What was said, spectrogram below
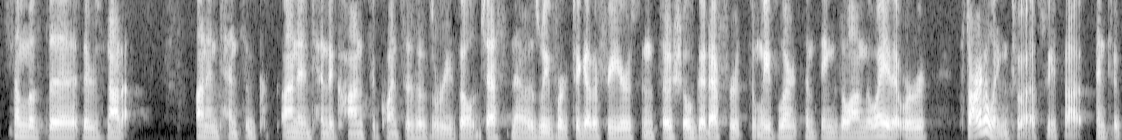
some of the there's not unintended unintended consequences as a result. Jess knows we've worked together for years in social good efforts, and we've learned some things along the way that were startling to us. We thought and took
